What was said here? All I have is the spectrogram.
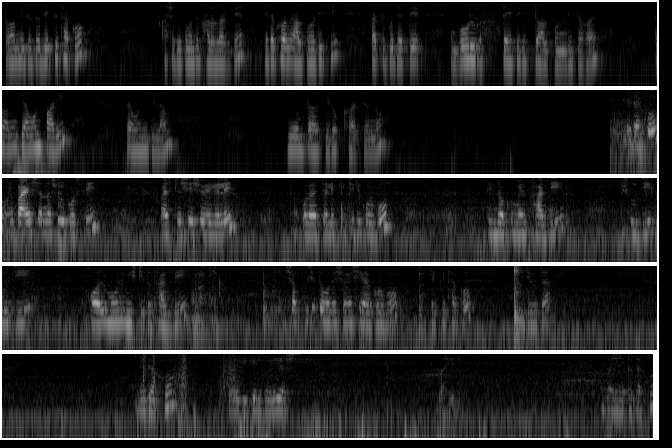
তো আমার ভিডিওটা দেখতে থাকো, আশা করি তোমাদের ভালো লাগবে। এ দেখো আমি আলপনা দিছি, কার্তিক পূজাতে গোল টাইপের একটু আলপনা দিতে হয়। তো আমি যেমন পারি তেমনই দিলাম, নিয়মটা আর কি রক্ষার জন্য এই দেখো, আমি পায়েস রান্না শুরু করছি। পায়েসটা শেষ হয়ে গেলেই পোলার চালে খিচুড়ি করব। তিন রকমের ভাজি, সুজি, লুচি, ফলমূল, মিষ্টি তো থাকবেই। সব কিছু তোমাদের সঙ্গে শেয়ার করব। দেখতে থাকো ভিডিওটা। এই দেখো প্রায় বিকেল হয়ে আসছে। বাহিরে। বাইরেটা দেখো।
